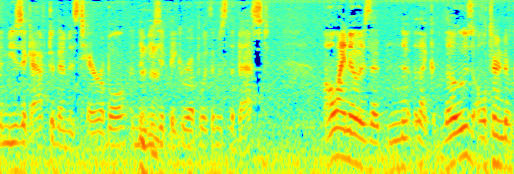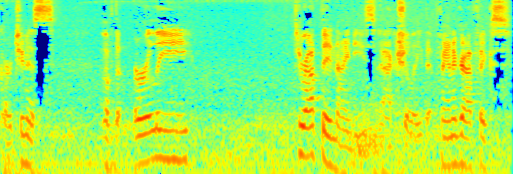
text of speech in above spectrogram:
the music after them is terrible, and the mm-hmm. music they grew up with was the best. All I know is that no, like those alternative cartoonists of the early throughout the 90s actually that Fantagraphics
